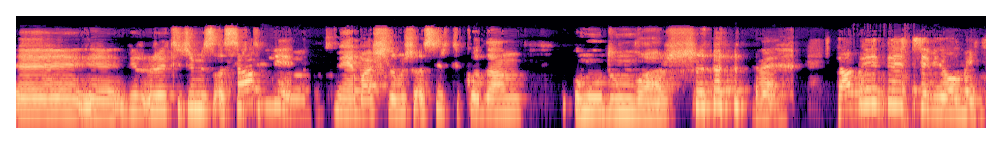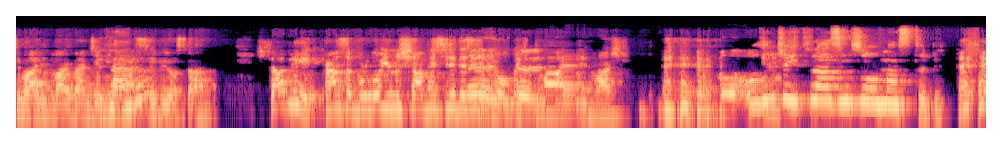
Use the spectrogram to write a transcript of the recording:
e, e, bir üreticimiz Asirtiko gitmeye başlamış. Asirtiko'dan umudum var. evet. Şabli de seviyor olma ihtimalin var bence. Efendim? Seviyorsan. Şabli, Fransa Burgonya'nın şablisini de evet, seviyor olma evet. ihtimalin var. Olunca itirazımız olmaz tabii.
